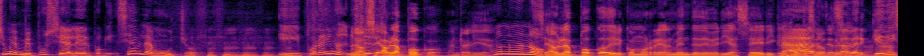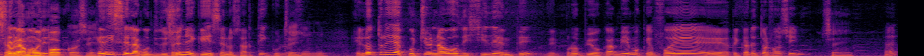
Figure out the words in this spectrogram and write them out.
yo me, me puse a leer, porque se habla mucho, y por ahí no, No, no se habla poco, en realidad. No, no, no, no. Se habla poco de cómo realmente debería ser y qué es lo que Claro, se pero a ver. ¿qué Ah, dice Se habla la muy poco, sí. ¿Qué dice la Constitución Sí. y qué dicen los artículos? Sí. El otro día escuché una voz disidente del propio Cambiemos que fue eh, Ricardito Alfonsín. Sí. ¿eh?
